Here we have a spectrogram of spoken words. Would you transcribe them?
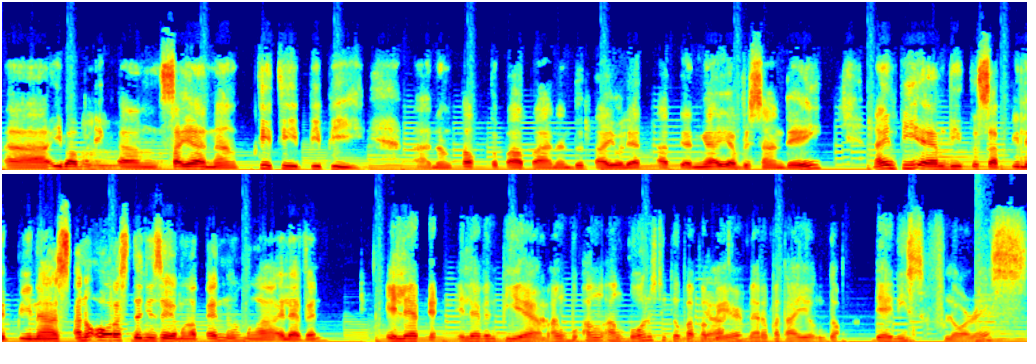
Uh, ibabalik uh-huh. ang saya ng TTPP uh, ng Talk to Papa. Nandun tayo ulit. At yan nga ay every Sunday. 9 p.m. dito sa Pilipinas. Anong oras din yun sa'yo? Mga 10, no? Mga 11? 11, 11 p.m. Ang ang ang bonus dito Papa yeah. Bear, meron pa tayong Doc Dennis Flores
